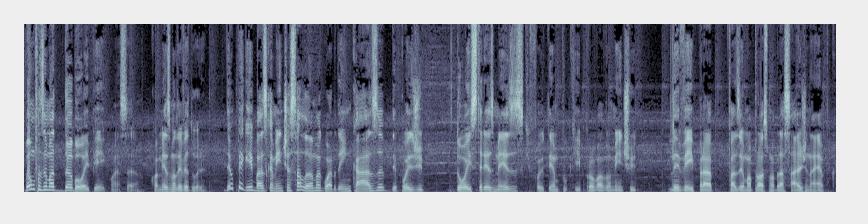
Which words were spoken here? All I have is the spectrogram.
Vamos fazer uma double IPA com essa, com a mesma levedura. Daí eu peguei basicamente essa lama, guardei em casa, depois de dois, três meses, que foi o tempo que provavelmente levei para fazer uma próxima abraçagem na época.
